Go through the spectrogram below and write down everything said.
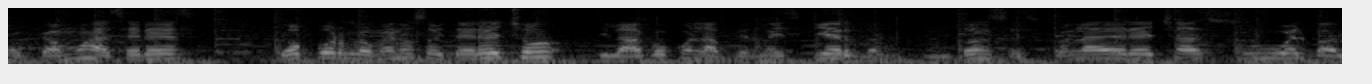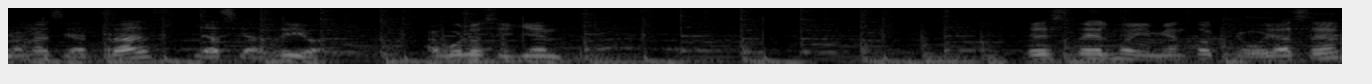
lo que vamos a hacer es, yo por lo menos soy derecho y la hago con la pierna izquierda. Entonces con la derecha subo el balón hacia atrás y hacia arriba. Hago lo siguiente. Este es el movimiento que voy a hacer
